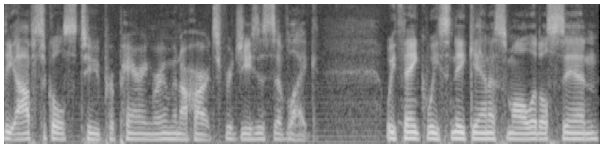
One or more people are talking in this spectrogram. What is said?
the obstacles to preparing room in our hearts for Jesus of like we think we sneak in a small little sin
